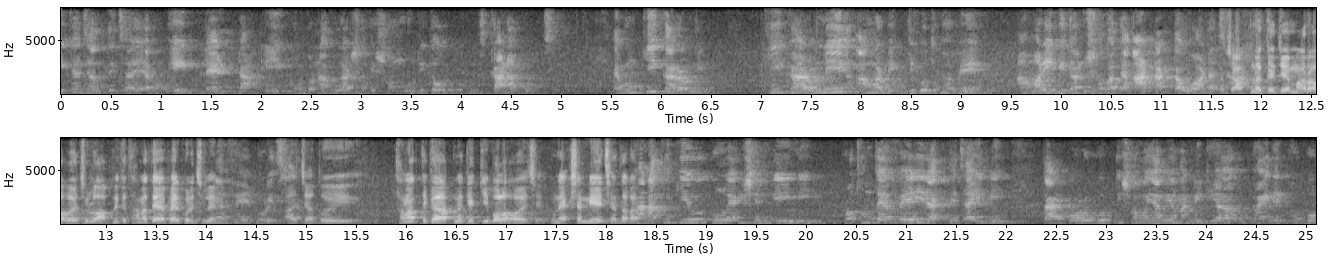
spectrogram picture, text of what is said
এটা জানতে চাই এবং এই প্ল্যানটা এই ঘটনাগুলোর সাথে সংঘটিত কারা করছে? এবং কি কারণে? কি কারণে আমার ব্যক্তিগতভাবে আমার এই বিধানসভাতে আট আটটা ওয়ার্ড আছে? আচ্ছা আপনাকে যে মারা হয়েছিল আপনি কি থানাতে এফআইআর করেছিলেন? আচ্ছা তো থানার থেকে আপনাকে কি বলা হয়েছে? কোনো অ্যাকশন নিয়েছে তারা? থানা থেকেও কোনো অ্যাকশন নেইনি। প্রথম তো এফআইআরই রাখতে চাইনি। তার পরবর্তী সময় আমি আমার মিডিয়া ভাইদের খবর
